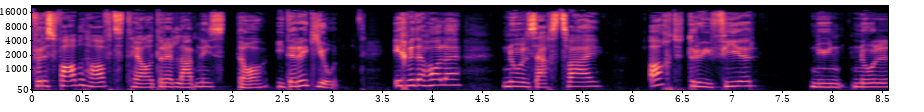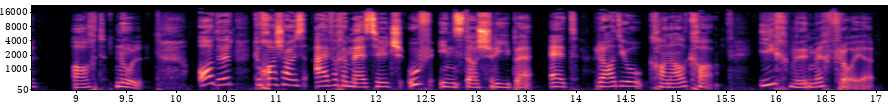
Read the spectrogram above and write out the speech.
für ein fabelhaftes Theatererlebnis hier in der Region. Ich wiederhole 062 834 9080. Oder du kannst uns einfach eine Message auf Insta schreiben, at Radio Kanal K. Ich würde mich freuen.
